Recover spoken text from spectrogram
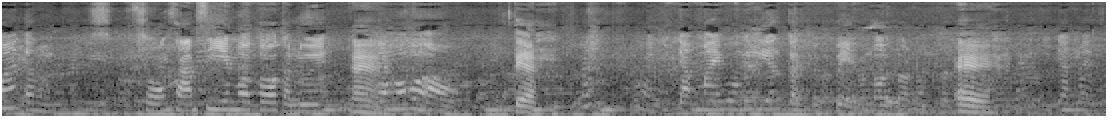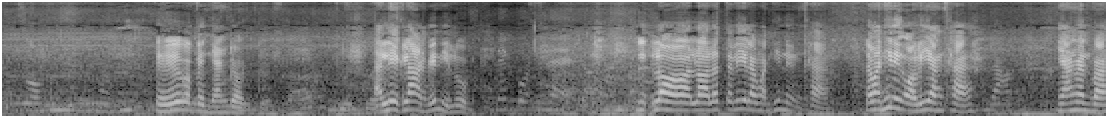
มาอันสองสามสี่มอต่อกันเลยอ่า แต่เขาบ่เอาเตี้ยให้ที่จับไม่เพราะว่ามันเลี้ยงกันแปลกๆมันมอตอนนั้นเออ ที่จับได้สองกับสี่นั่นเออว่าเป็นหยังดอกอันเลขล่างได้อนี่ลูก เลขบนนี่แหละรอรอลอตเตอรี่รางวัลที่หนึ่งค่ะ รางวัลที่หนึ่งออกหรือยังคะยังแมันปะ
